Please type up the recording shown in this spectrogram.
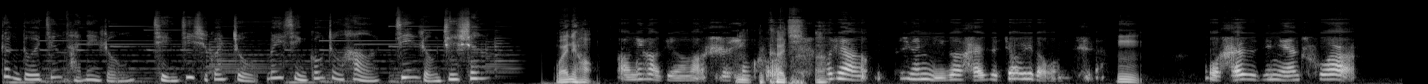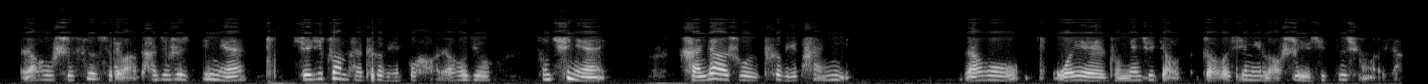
更多精彩内容，请继续关注微信公众号“金融之声”。喂，你好。哦，你好，金融老师，辛苦了。客气。我想咨询你一个孩子教育的问题。嗯。我孩子今年初二，然后十四岁了，他就是今年学习状态特别不好，然后就从去年寒假的时候特别叛逆。然后我也中间去找找了心理老师，也去咨询了一下，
